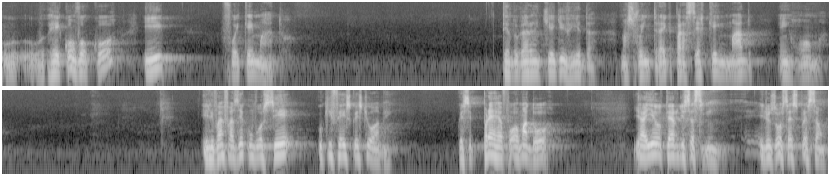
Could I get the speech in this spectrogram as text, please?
o, o rei convocou e foi queimado, tendo garantia de vida, mas foi entregue para ser queimado em Roma. Ele vai fazer com você o que fez com este homem, com esse pré-reformador. E aí Lutero disse assim: ele usou essa expressão,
